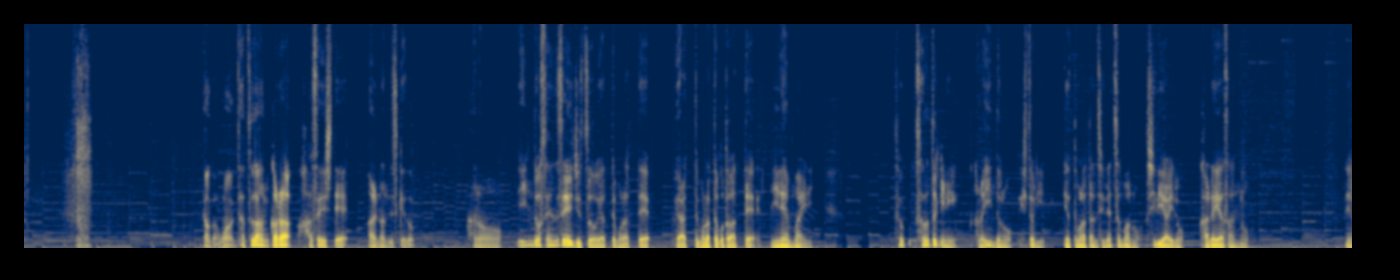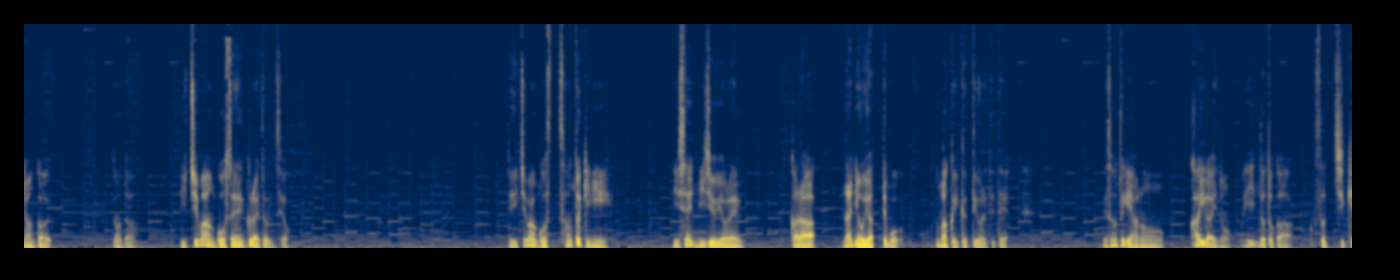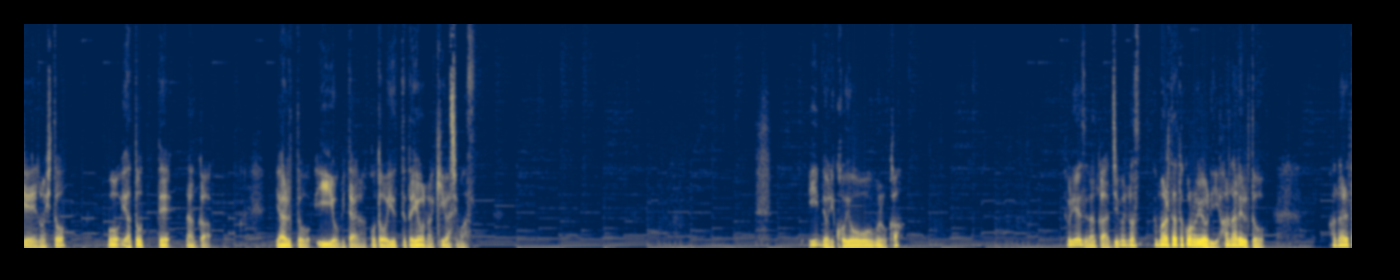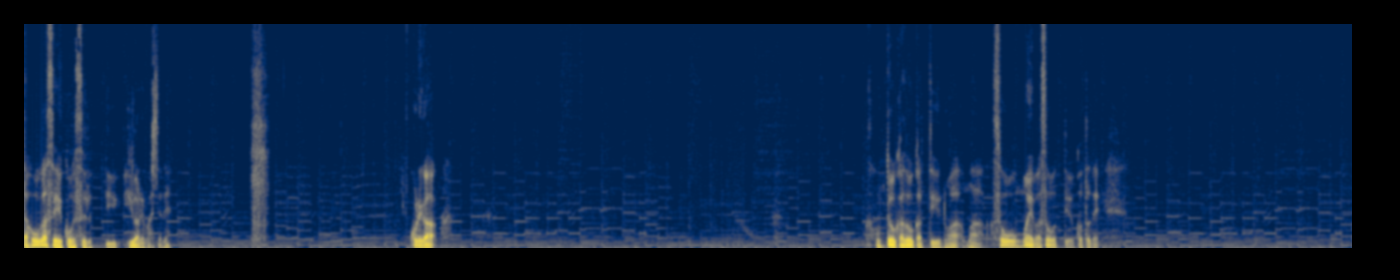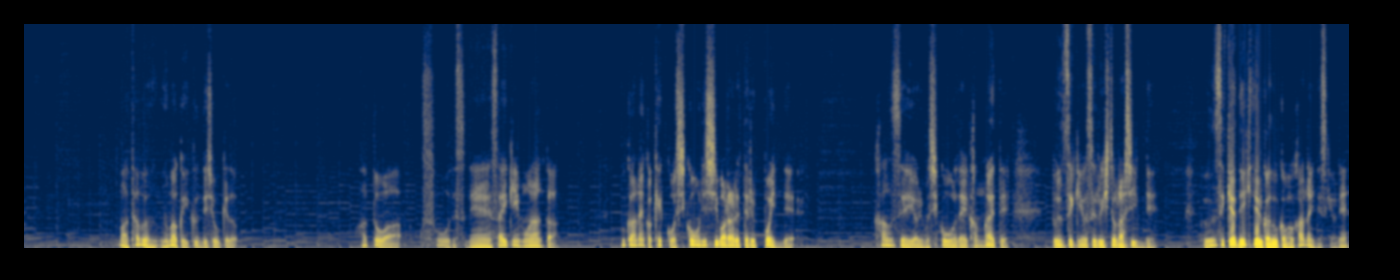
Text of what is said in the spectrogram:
なんかまあ雑談から派生して、あれなんですけど、あの、インド先生術をやってもらって、やってもらったことがあって、2年前に。そ、その時に、あの、インドの人にやってもらったんですよね。妻の知り合いのカレー屋さんの。で、なんか、なんだ ?1 万5千円くらい取るんですよ。で、1万5、その時に、2024年から何をやってもうまくいくって言われてて、で、その時あの、海外のインドとかそっち系の人を雇って、なんか、やるといいよみたいなことを言ってたような気がします。インドに雇用を生むのか？とりあえずなんか自分の生まれたところより離れると、離れた方が成功するって言われましたね。これが、本当かどうかっていうのは、まあ、そう思えばそうっていうことで、まあ多分うまくいくんでしょうけど、あとは、そうですね、最近もなんか、僕はなんか結構思考に縛られてるっぽいんで、感性よりも思考で考えて分析をする人らしいんで、分析はできてるかどうかわかんないんですけどね。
